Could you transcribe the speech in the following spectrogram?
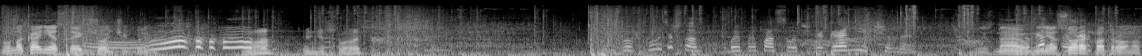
Ну, наконец-то экшончик, блин. О, понеслось. Вы в курсе, что боеприпасы очень ограничены? Не знаю, у меня 40 патронов.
